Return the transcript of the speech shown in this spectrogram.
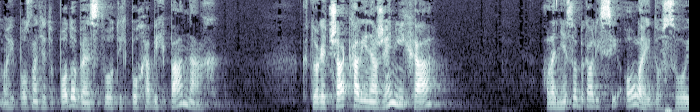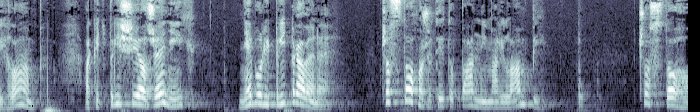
Mnohí poznáte to podobenstvo o tých pochabých pannách, ktoré čakali na ženicha, ale nezobrali si olej do svojich lámp. A keď prišiel ženich, neboli pripravené. Čo z toho, že tieto panny mali lampy? Čo z toho,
